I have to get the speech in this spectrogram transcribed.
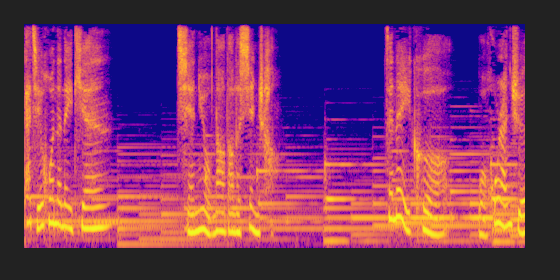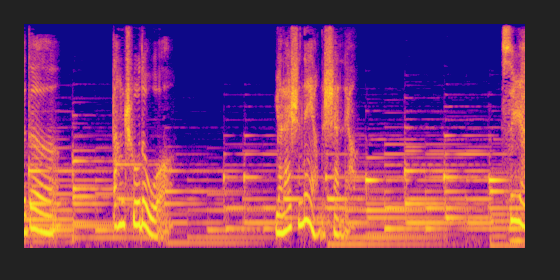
他结婚的那天，前女友闹到了现场。在那一刻，我忽然觉得，当初的我原来是那样的善良。虽然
